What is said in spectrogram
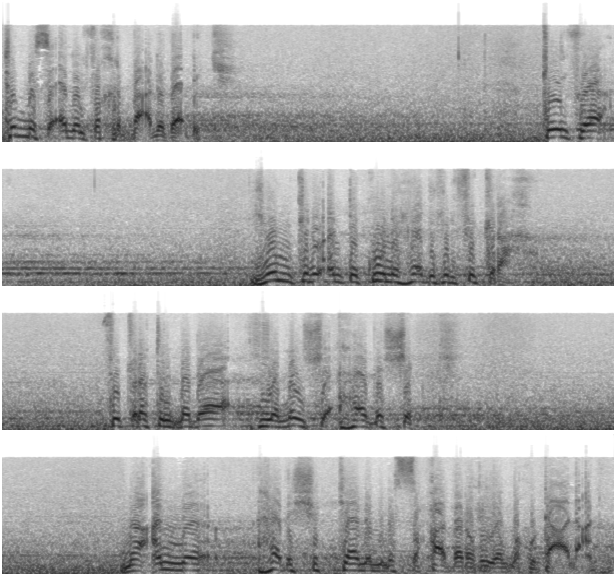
ثم سأل الفخر بعد ذلك. كيف يمكن أن تكون هذه الفكرة؟ فكرة البداء هي منشأ هذا الشك. مع أن هذا الشك كان من الصحابة رضي الله تعالى عنهم.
